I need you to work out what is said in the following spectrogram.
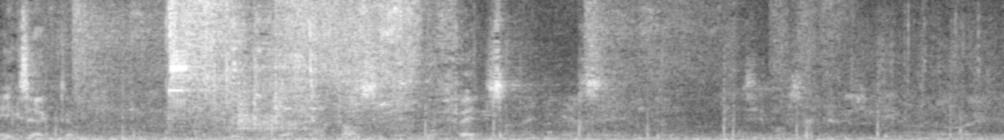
Exactement. Le plus c'est qu'elle fête son anniversaire. C'est pour ça que je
